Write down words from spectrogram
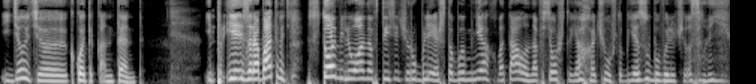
и делать э, какой-то контент. И, и зарабатывать 100 миллионов тысяч рублей, чтобы мне хватало на все, что я хочу, чтобы я зубы вылечила свои.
